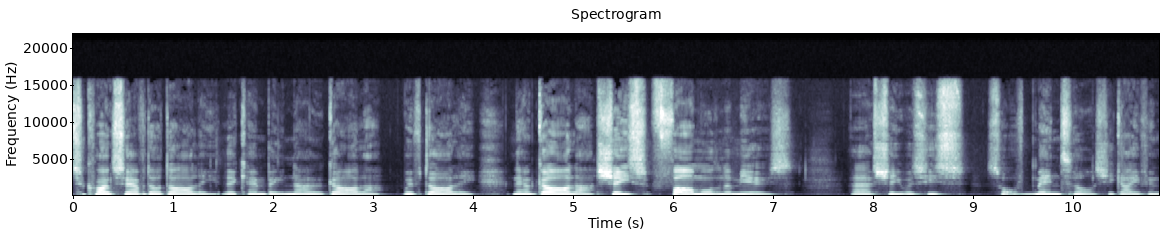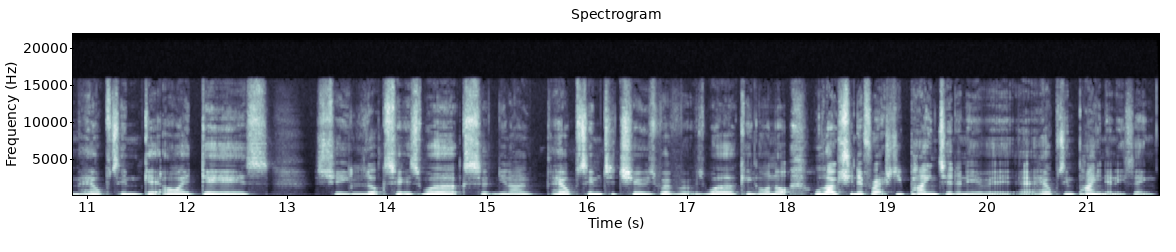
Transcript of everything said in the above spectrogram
to quote Salvador Dali, there can be no Gala with Dali. Now, Gala, she's far more than a muse. Uh, she was his sort of mentor. She gave him, helped him get ideas. She looked at his works, you know, helped him to choose whether it was working or not. Although she never actually painted any of it, uh, helped him paint anything.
